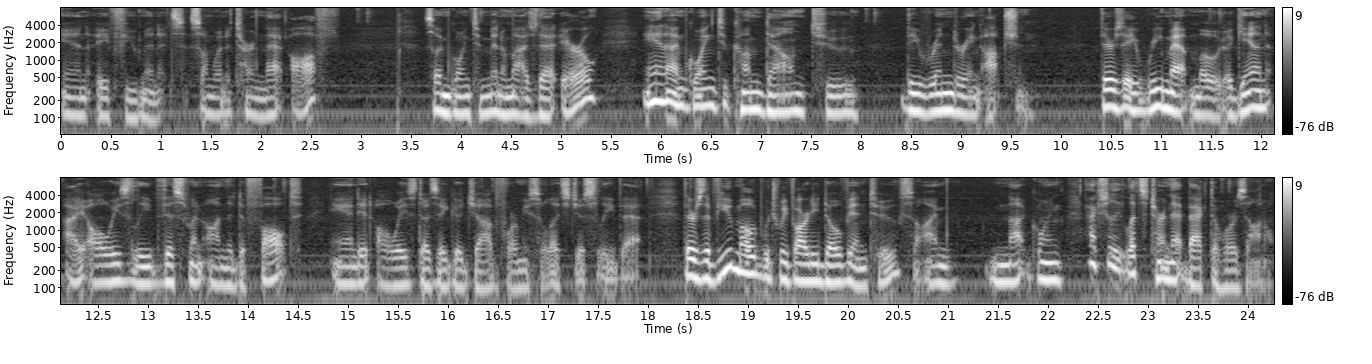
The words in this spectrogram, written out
in a few minutes. So I'm going to turn that off. So I'm going to minimize that arrow and I'm going to come down to the rendering option. There's a remap mode. Again, I always leave this one on the default and it always does a good job for me so let's just leave that. There's a view mode which we've already dove into so I'm not going actually let's turn that back to horizontal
